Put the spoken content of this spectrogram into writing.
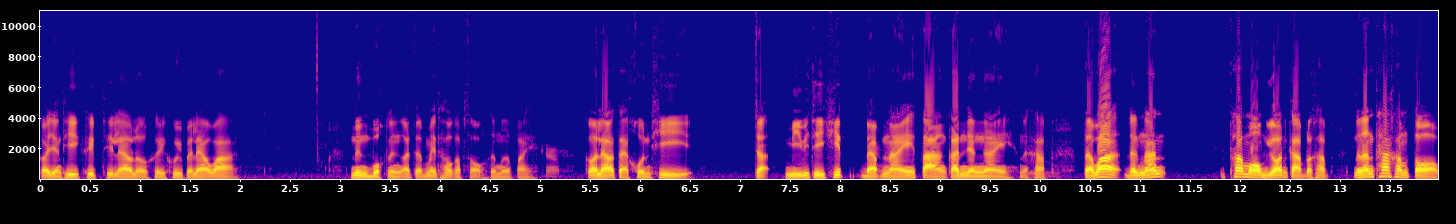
ก็อย่างที่คลิปที่แล้วเราเคยคุยไปแล้วว่า1บวกหอาจจะไม่เท่ากับ 2 เสมอไปครับก็แล้วแต่คนที่จะมีวิธีคิดแบบไหนต่างกันยังไงนะครับ แต่ว่าดังนั้นถ้ามองย้อนกลับนะครับ ดังนั้นถ้าคำตอบ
